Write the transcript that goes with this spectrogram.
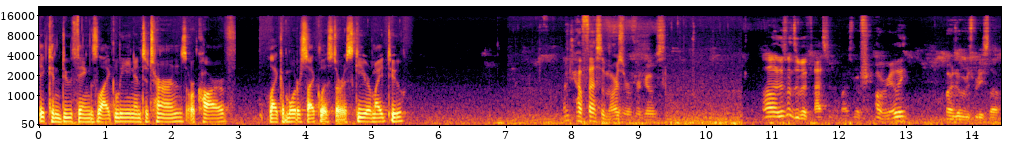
It can do things like lean into turns or carve, like a motorcyclist or a skier might do. I wonder how fast the Mars rover goes. Oh, this one's a bit faster than Mars Rover. Oh, really? Mars Rover's pretty slow.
